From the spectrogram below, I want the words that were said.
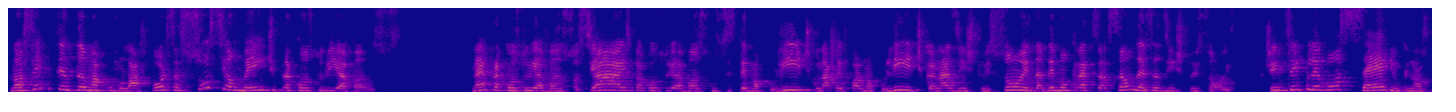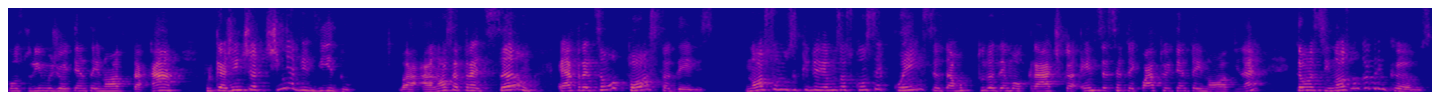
Nós sempre tentamos acumular força socialmente para construir avanços. Né? Para construir avanços sociais, para construir avanços no sistema político, na reforma política, nas instituições, na democratização dessas instituições. A gente sempre levou a sério o que nós construímos de 89 para cá, porque a gente já tinha vivido. A, a nossa tradição é a tradição oposta deles. Nós somos os que vivemos as consequências da ruptura democrática entre 64 e 89, né? Então, assim, nós nunca brincamos.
